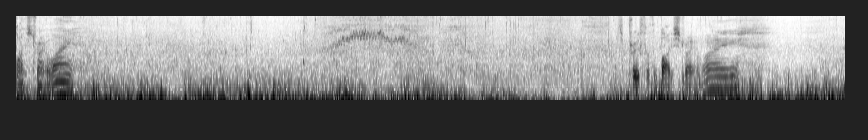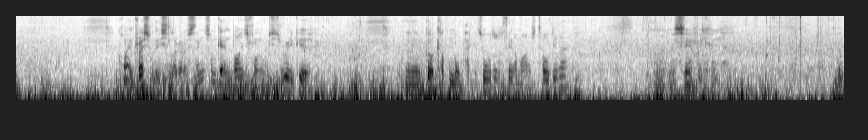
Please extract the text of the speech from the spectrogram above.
Bite straight away. Proof of the bite straight away. Quite impressed with these Sluggo's things. I'm getting bites from them, which is really good. Uh, I've got a couple more packets ordered. I think I might have told you that. Right, let's see if we can go,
